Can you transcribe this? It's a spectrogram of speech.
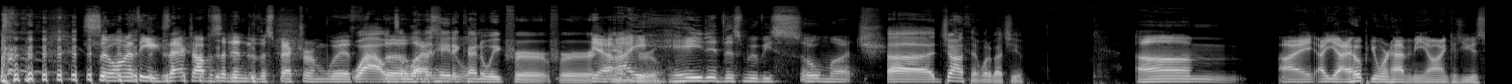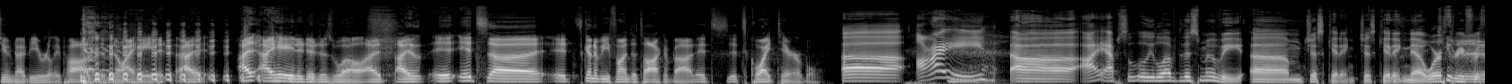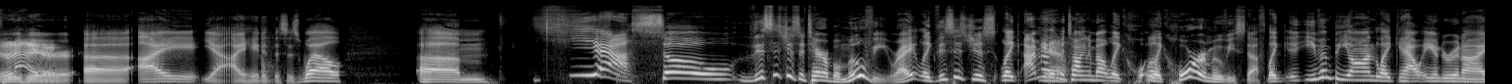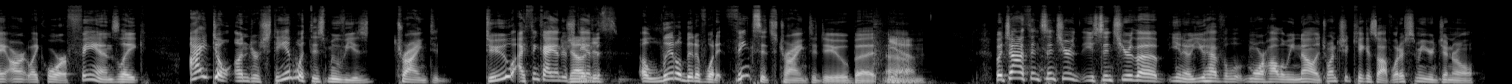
so I'm at the exact opposite end of the spectrum with. Wow, it's the a love it, last hate it kind of week for for Yeah, Andrew. I hated this movie so much. Uh, Jonathan, what about you? Um, I, I yeah, I hope you weren't having me on because you assumed I'd be really positive. No, I hate it. I, I I hated it as well. I I it, it's uh it's gonna be fun to talk about. It's it's quite terrible. Uh, I uh, I absolutely loved this movie. Um, just kidding, just kidding. No, we're three for three here. Uh, I yeah, I hated this as well. Um, yeah. So this is just a terrible movie, right? Like this is just like I'm not Yeah. even talking about like ho- like horror movie stuff. Like even beyond like how Andrew and I aren't like horror fans. Like I don't understand what this movie is trying to do. I think I understand this- a little bit of what it thinks it's trying to do, but Yeah. um, but Jonathan, since you're since you're the you know you have a more Halloween knowledge, why don't you kick us off? What are some of your general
